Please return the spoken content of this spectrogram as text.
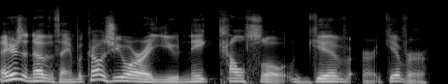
Now, here's another thing because you are a unique counsel giver, giver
